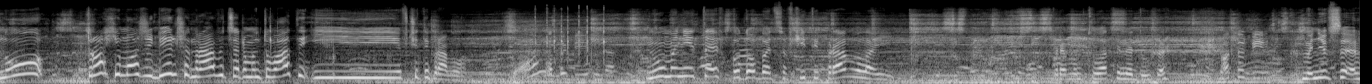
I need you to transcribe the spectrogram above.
Ну, трохи може більше подобається ремонтувати і вчити правила. А тобі? Ну, мені теж подобається вчити правила і ремонтувати не дуже. А тобі? Мені все,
